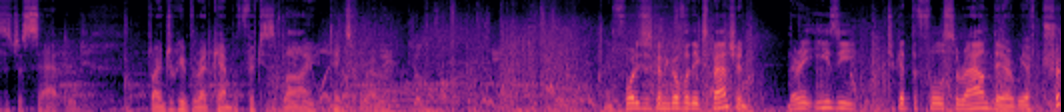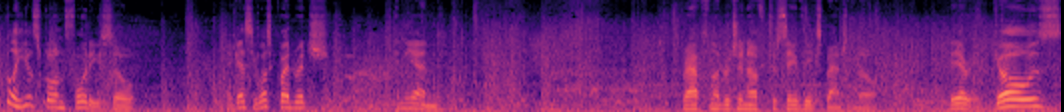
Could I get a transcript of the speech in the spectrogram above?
This is just sad, dude. Trying to creep the red camp with 50 supply takes forever. And 40 is gonna go for the expansion. Very easy to get the full surround there. We have triple heal scroll on 40, so I guess he was quite rich in the end. Perhaps not rich enough to save the expansion, though. There it goes.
